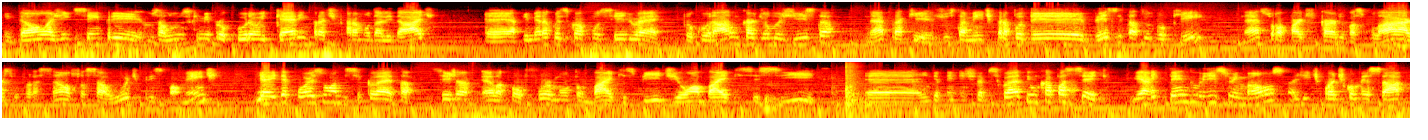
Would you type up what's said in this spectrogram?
Então a gente sempre, os alunos que me procuram e querem praticar a modalidade, é, a primeira coisa que eu aconselho é procurar um cardiologista, né? Para quê? Justamente para poder ver se está tudo ok, né? Sua parte cardiovascular, seu coração, sua saúde principalmente. E aí depois uma bicicleta, seja ela qual for, mountain bike, speed ou uma bike CC, é, independente da bicicleta, e um capacete. E aí tendo isso em mãos, a gente pode começar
